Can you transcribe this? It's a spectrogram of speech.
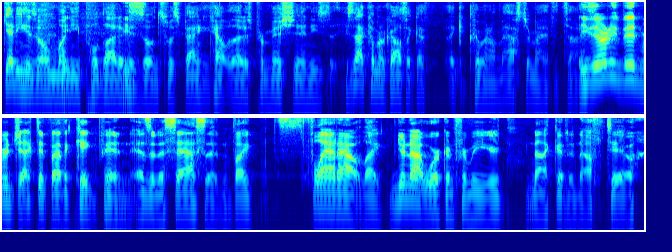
getting his own money pulled out of his own Swiss bank account without his permission. He's he's not coming across like a like a criminal mastermind at the time. He's already been rejected by the Kingpin as an assassin, like flat out, like you're not working for me. You're not good enough, too.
